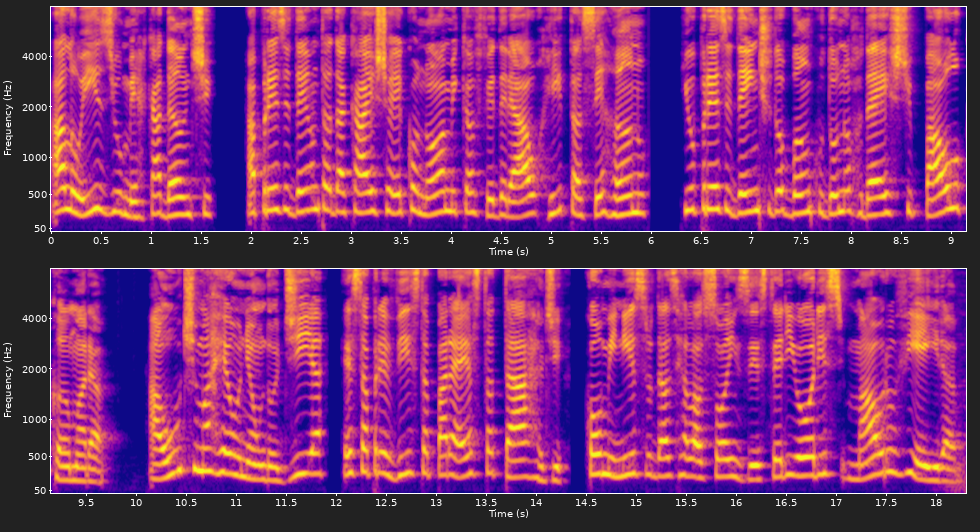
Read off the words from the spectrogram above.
Aloísio Mercadante, a presidenta da Caixa Econômica Federal, Rita Serrano, e o presidente do Banco do Nordeste, Paulo Câmara. A última reunião do dia está prevista para esta tarde, com o ministro das Relações Exteriores, Mauro Vieira.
